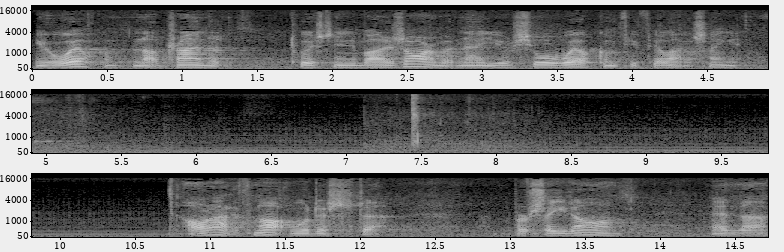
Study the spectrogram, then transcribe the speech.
You're welcome. I'm not trying to twist anybody's arm, but now you're sure welcome if you feel like singing. All right, if not, we'll just uh, proceed on. And uh,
